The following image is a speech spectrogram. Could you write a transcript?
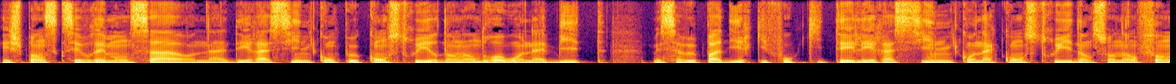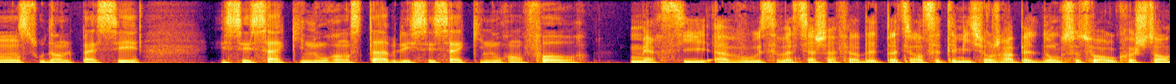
Et je pense que c'est vraiment ça. On a des racines qu'on peut construire dans l'endroit où on habite, mais ça ne veut pas dire qu'il faut quitter les racines qu'on a construites dans son enfance ou dans le passé. Et c'est ça qui nous rend stable et c'est ça qui nous rend fort. Merci à vous, Sébastien Schaffer, d'être passé dans cette émission. Je rappelle donc ce soir au Crochetan,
